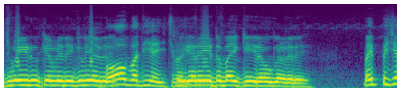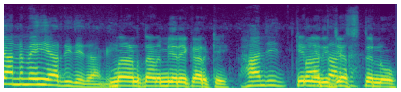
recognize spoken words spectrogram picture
ਚਵਾਈ ਚਵਾਈ ਨੂੰ ਕਿਵੇਂ ਨਿਕਲੀ ਆ ਵੀਰੇ? ਬਹੁਤ ਵਧੀਆ ਜੀ ਠੀਕ ਹੈ ਚਵਾਈ ਰੇਟ ਬਾਈ ਕੀ ਰਹੂਗਾ ਵੀਰੇ? ਬਾਈ 95000 ਦੀ ਦੇ ਦਾਂਗੇ। ਮਾਨ ਤਾਨ ਮੇਰੇ ਕਰਕੇ। ਹਾਂਜੀ ਦੀ ਮਾਤਾ- ਜਸ ਤੈਨੂੰ?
